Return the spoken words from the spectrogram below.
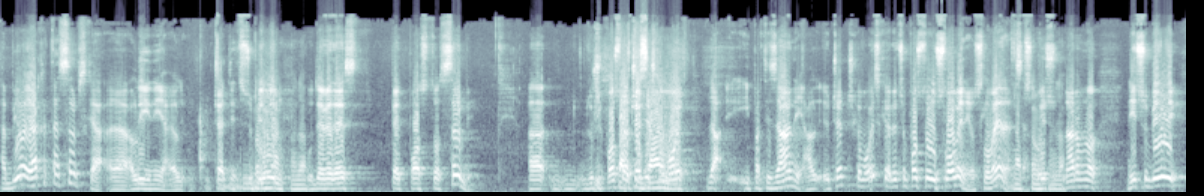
a bila jaka ta srpska linija, četnici su bili da. u 95% Srbi. duše postala četnička vojska, da, i partizani, ali četnička vojska je recimo postala u Sloveniji, od Slovenaca, koji su, da. naravno, nisu bili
